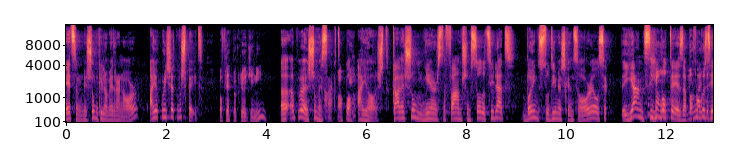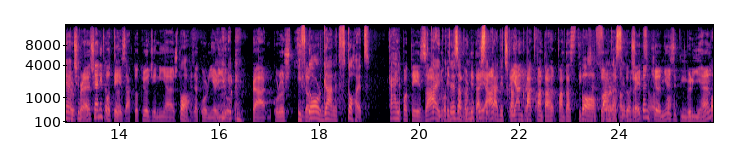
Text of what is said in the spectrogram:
ecën me shumë kilometra në orë, ajo prishet më shpejt. Po flet për kriogjeninë? Po, shumë e saktë. Po, ajo është. Ka dhe shumë njerëz të famshëm sot të cilat bëjnë studime shkencore ose Janë si hipoteza, por nuk është se janë qind për qind. Janë hipoteza, këto kriogjenia është po. hipoteza kur njeriu, pra kur është... I ftoh organet, ftohet. Ka hipoteza, nuk e di sa të vërteta janë, janë pak fantastiko po, shkencore me thënë të drejtën, që po. njerëzit ngrihen,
